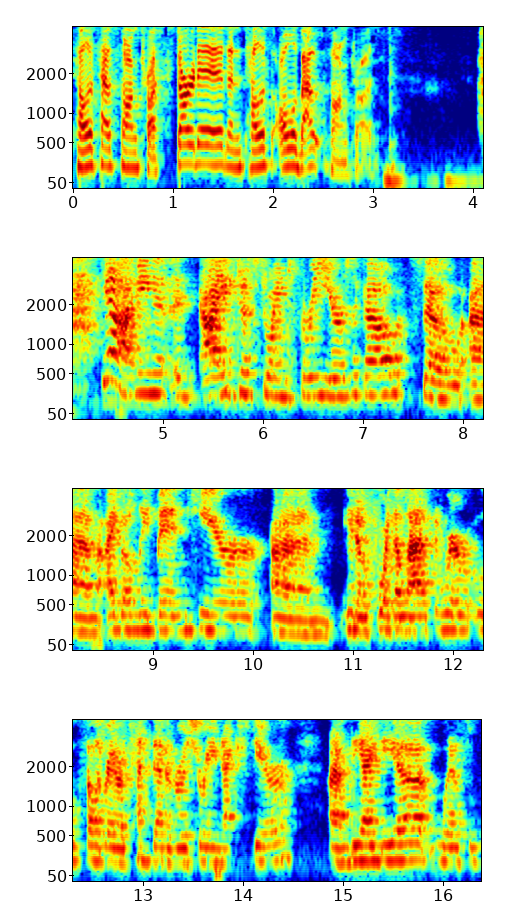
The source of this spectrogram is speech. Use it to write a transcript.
tell us how Songtrust started and tell us all about Songtrust. Yeah, I mean, I just joined three years ago, so um, I've only been here, um, you know, for the last. we will celebrate our tenth anniversary next year. Um, the idea was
